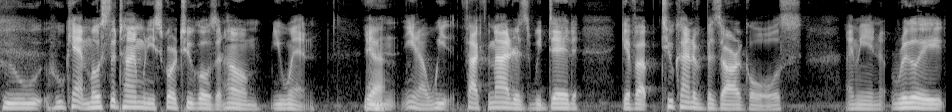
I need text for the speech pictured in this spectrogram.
who who can't? Most of the time, when you score two goals at home, you win. Yeah. And, you know, we fact of the matter is we did give up two kind of bizarre goals. I mean, really,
